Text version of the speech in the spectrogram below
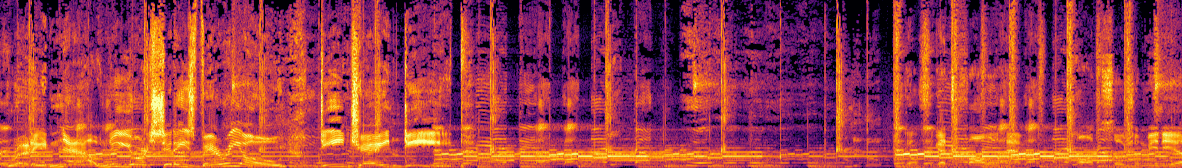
ready now, New York City's very own DJ Deep. Don't forget to follow him on social media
